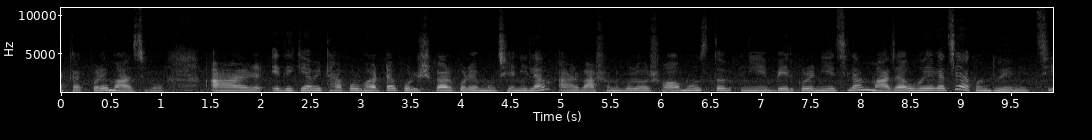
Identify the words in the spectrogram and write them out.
এক এক করে মাজবো। আর এদিকে আমি ঠাকুর ঘরটা পরিষ্কার করে মুছে নিলাম। আর বাসনগুলো সমস্ত নিয়ে বের করে নিয়েছিলাম। মাজাও হয়ে গেছে, এখন ধুয়ে নিচ্ছি।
